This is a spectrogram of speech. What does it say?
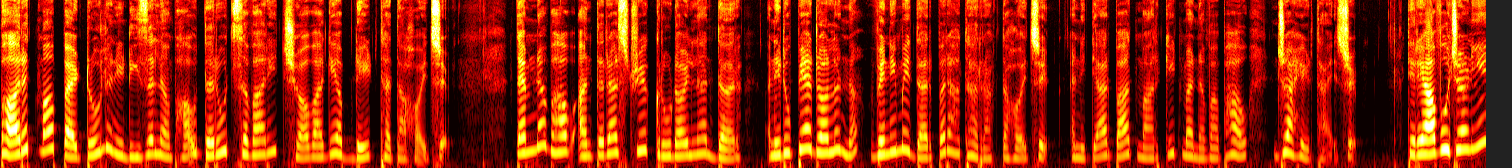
ભારતમાં પેટ્રોલ અને ડીઝલના ભાવ દરરોજ સવારે છ વાગે અપડેટ થતા હોય છે. તેમના ભાવ આંતરરાષ્ટ્રીય ક્રૂડ ઓઇલના દર અને રૂપિયા ડોલરના વિનિમય દર પર આધાર રાખતા હોય છે અને ત્યારબાદ માર્કેટમાં નવા ભાવ જાહેર થાય છે. ત્યારે આવું જાણીએ,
